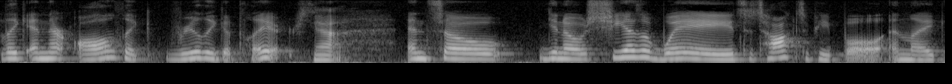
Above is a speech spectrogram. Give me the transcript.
Like, and they're all like really good players. Yeah. And so, you know, she has a way to talk to people and like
